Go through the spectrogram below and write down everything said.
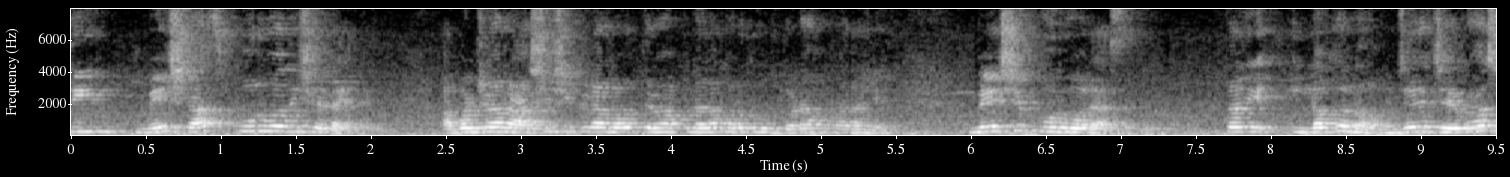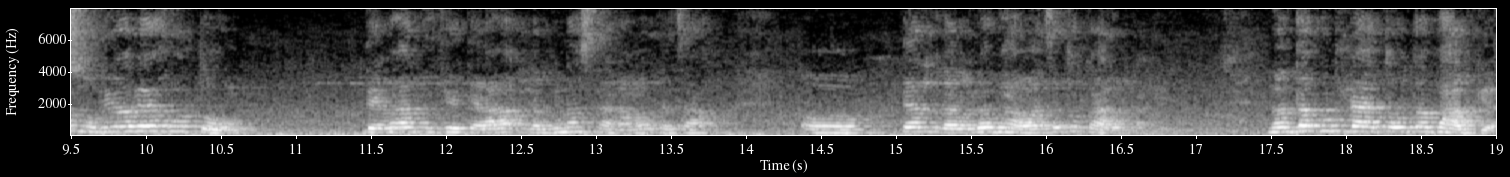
ती मेष रास पूर्व दिशेला येते. आपण जेव्हा राशी शिकणार आहोत तेव्हा आपल्याला परत उलगडा होणार आहे. मेष ही पूर्व रास येते. तर लग्न म्हणजे जेव्हा सूर्योदय होतो तेव्हा तिथे त्या लग्नस्थानावर त्याचा त्या लग्नभावाचा तो कारक आहे. नंतर कुठला येतो तर भाग्य.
